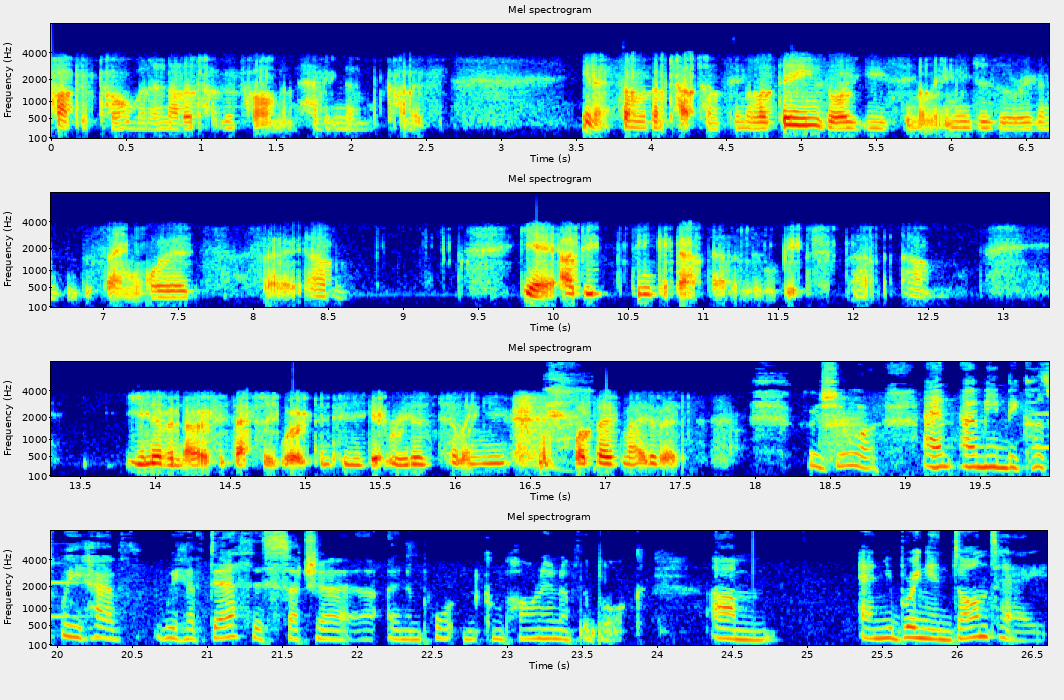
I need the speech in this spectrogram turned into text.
type of poem and another type of poem, and having them kind of, you know, some of them touch on similar themes or use similar images or even the same words. So, um, yeah, I did think about that a little bit, but um, you never know if it's actually worked until you get readers telling you what they've made of it. For sure, and I mean because we have we have death is such a an important component of the book, um, and you bring in Dante,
